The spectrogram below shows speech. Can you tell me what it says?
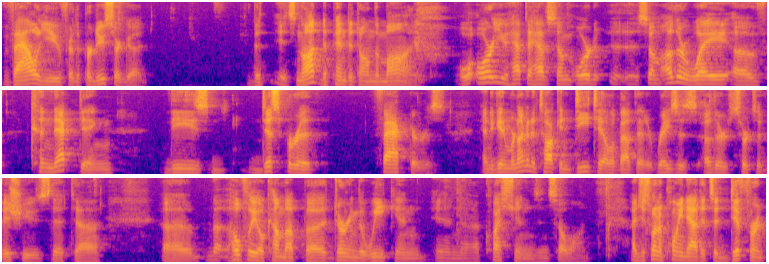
value for the producer good. That it's not dependent on the mind. Or, or you have to have some, or, some other way of connecting these disparate factors. And again, we're not going to talk in detail about that. It raises other sorts of issues that uh, uh, hopefully will come up uh, during the week in, in uh, questions and so on. I just want to point out it's a different,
